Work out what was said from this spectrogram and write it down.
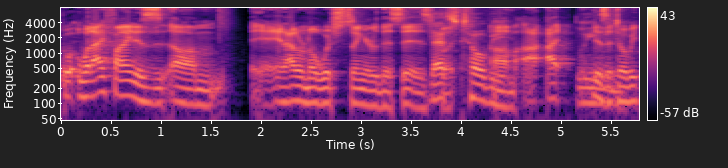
what I find is um and I don't know which singer this is. That's but, Toby Um, I, I is it Toby?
